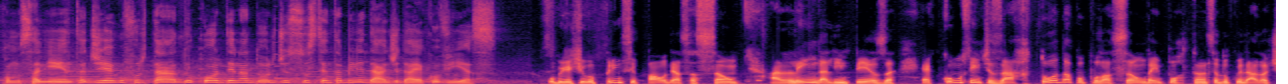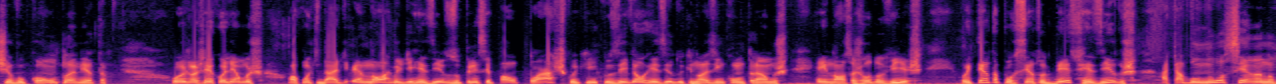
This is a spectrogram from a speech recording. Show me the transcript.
como salienta Diego Furtado, coordenador de sustentabilidade da Ecovias. O objetivo principal dessa ação, além da limpeza, é conscientizar toda a população da importância do cuidado ativo com o planeta. Hoje nós recolhemos uma quantidade enorme de resíduos, o principal plástico, que inclusive é o resíduo que nós encontramos em nossas rodovias. 80% desses resíduos acabam no oceano,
